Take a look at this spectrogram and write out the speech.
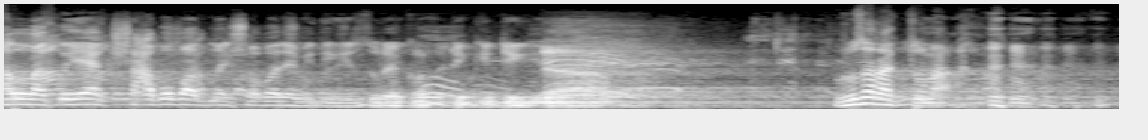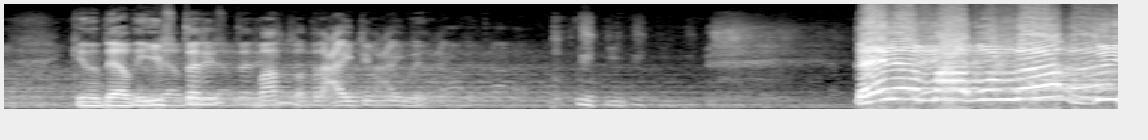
আল্লাহ কই এক সাববাদ নাই সবার আমি দেখি জোরে কর ঠিক ঠিক না? রোজা রাখতো না। কিন্তু দেখা যায় ইফতারির বাদ রাতের আইটেম লাগবে তাইলে মা বোনরা দুই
